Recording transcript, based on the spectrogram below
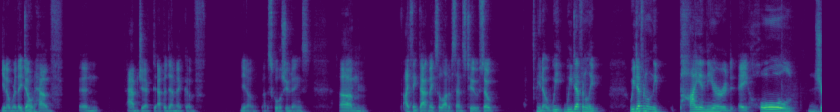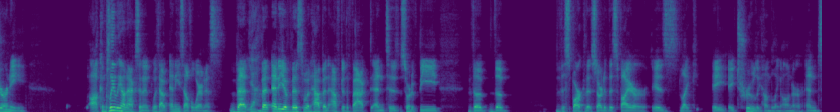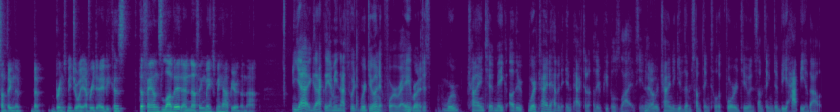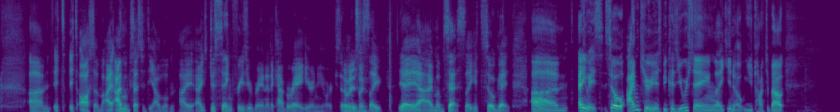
you know where they don't have an abject epidemic of you know school shootings um Mhm. i think that makes a lot of sense too so you know we we definitely we definitely pioneered a whole journey uh, completely on accident without any self-awareness that Yeah. that any of this would happen after the fact and to sort of be the the the spark that started this fire is like a a truly humbling honor and something that that brings me joy every day because the fans love it and nothing makes me happier than that Yeah, exactly. I mean, that's what we're doing it for, right? We're Right. just we're trying to make other we're trying to have an impact on other people's lives, you know. Yeah. We're trying to give them something to look forward to and something to be happy about. Um it's it's awesome. I I'm obsessed with the album. I I just sang Freeze Your Brain at a cabaret here in New York. So it's just like yeah, yeah, yeah, I'm obsessed. Like it's so good. Um anyways, so I'm curious because you were saying like, you know, you talked about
